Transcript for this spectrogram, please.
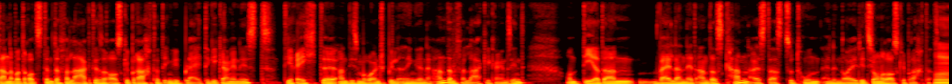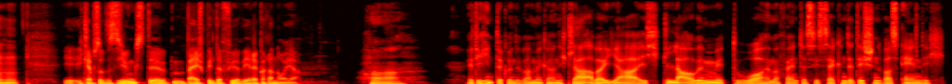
Dann aber trotzdem der Verlag, der es rausgebracht hat, irgendwie pleite gegangen ist, die Rechte an diesem Rollenspiel an irgendeinen anderen Verlag gegangen sind und der dann, weil er nicht anders kann, als das zu tun, eine neue Edition rausgebracht hat. Mhm. Ich glaube, so das jüngste Beispiel dafür wäre Paranoia. Huh. Ja, die Hintergründe waren mir gar nicht klar, aber ja, ich glaube, mit Warhammer Fantasy Second Edition war es ähnlich.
